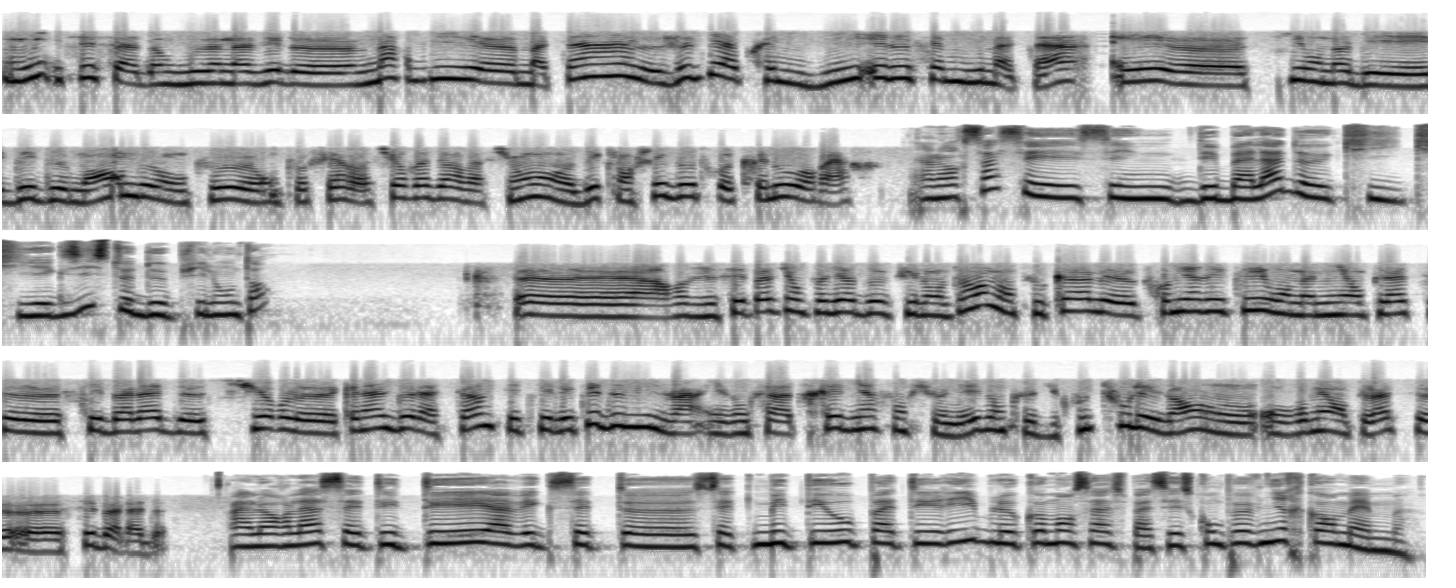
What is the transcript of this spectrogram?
Oui, c'est ça. Donc vous en avez le mardi euh, matin, le jeudi après-midi et le samedi matin. Et euh, si on a des, des, demandes, on peut on peut faire sur réservation déclencher d'autres créneaux horaires. Alors ça, c'est c'est des balades qui qui existent depuis longtemps? Euh, alors, je ne sais pas si on peut dire depuis longtemps, mais en tout cas, le premier été où on a mis en place euh, ces balades sur le canal de la Somme, c'était l'été 2020. Et donc, ça a très bien fonctionné. Donc, euh, du coup, tous les ans, on, on remet en place ces balades. Alors là, cet été, avec cette, cette météo pas terrible, comment ça se passe? Est-ce qu'on peut venir quand même?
